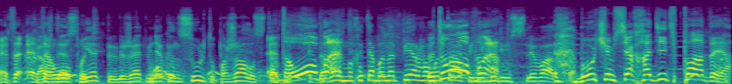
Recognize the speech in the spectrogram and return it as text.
Это, это Каждая опыт. смерть приближает меня к инсульту. Пожалуйста. Это б- опыт! Давай мы хотя бы на первом Это этапе опыт! не будем сливаться. Мы учимся ходить, падая.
